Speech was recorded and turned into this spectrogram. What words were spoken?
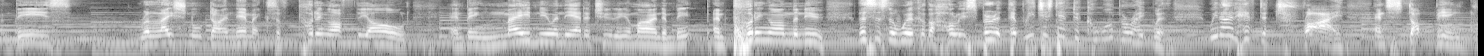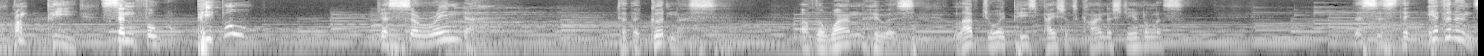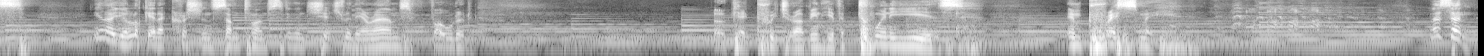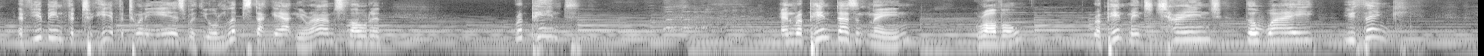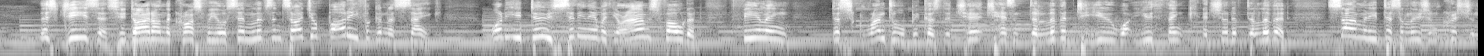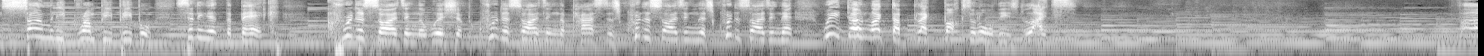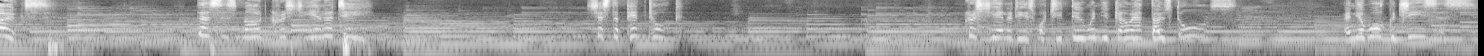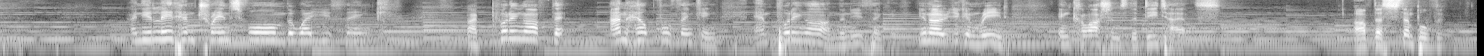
And these relational dynamics of putting off the old and being made new in the attitude of your mind and, and putting on the new. This is the work of the Holy Spirit that we just have to cooperate with. We don't have to try and stop being grumpy, sinful people. Just surrender to the goodness of the one who is love, joy, peace, patience, kindness, gentleness. This is the evidence you know, you look at a Christian sometimes sitting in church with their arms folded. Okay, preacher, I've been here for 20 years. Impress me. Listen, if you've been for t- here for 20 years with your lips stuck out and your arms folded, repent. And repent doesn't mean grovel. Repent means change the way you think. This Jesus who died on the cross for your sin lives inside your body, for goodness sake. What do you do sitting there with your arms folded, feeling disgruntled because the church hasn't delivered to you what you think it should have delivered? So many disillusioned Christians, so many grumpy people sitting at the back, criticizing the worship, criticizing the pastors, criticizing this, criticizing that. We don't like the black box and all these lights. Folks, this is not Christianity. It's just a pep talk. Christianity is what you do when you go out those doors and you walk with Jesus and you let Him transform the way you think by putting off the unhelpful thinking and putting on the new thinking. You know, you can read in Colossians the details of the simple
